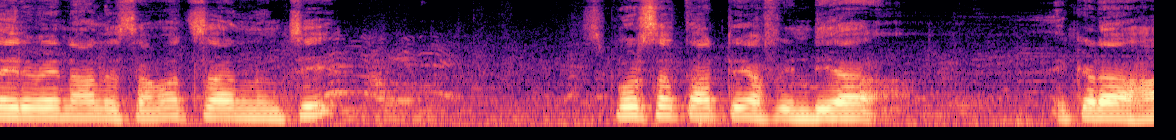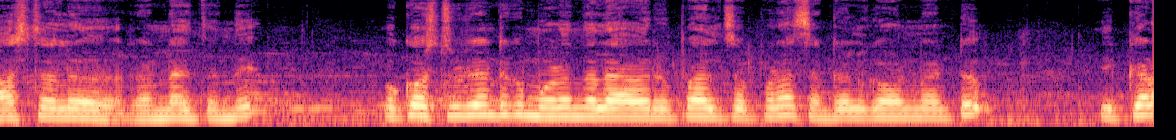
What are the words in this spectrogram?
ఇరవై నాలుగు సంవత్సరాల నుంచి స్పోర్ట్స్ అథారిటీ ఆఫ్ ఇండియా ఇక్కడ హాస్టల్ రన్ అవుతుంది. ఒక్కో స్టూడెంట్కు మూడు వందల యాభై రూపాయలు చొప్పున సెంట్రల్ గవర్నమెంట్ ఇక్కడ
